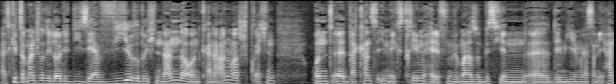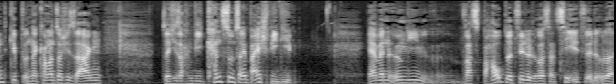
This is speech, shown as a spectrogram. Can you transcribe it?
Es gibt ja manchmal die Leute, die sehr wirre durcheinander und keine Ahnung was sprechen. Und äh, da kann es eben extrem helfen, wenn man da so ein bisschen äh, demjenigen was an die Hand gibt. Und dann kann man solche sagen, solche Sachen wie, kannst du uns ein Beispiel geben? Ja, wenn irgendwie was behauptet wird oder was erzählt wird oder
